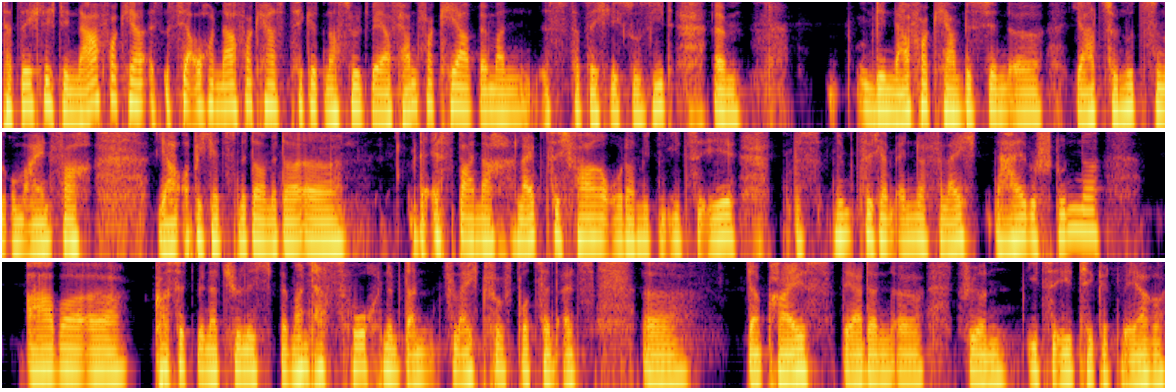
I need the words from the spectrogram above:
tatsächlich den Nahverkehr, es ist ja auch ein Nahverkehrsticket, nach Sylt wäre Fernverkehr, wenn man es tatsächlich so sieht, ähm, um den Nahverkehr ein bisschen äh, ja zu nutzen, um einfach, ja, ob ich jetzt mit der, mit der, äh, mit der S-Bahn nach Leipzig fahre oder mit dem ICE, das nimmt sich am Ende vielleicht eine halbe Stunde, aber äh, kostet mir natürlich, wenn man das hochnimmt, dann vielleicht fünf Prozent als äh, der Preis, der dann äh, für ein ICE-Ticket wäre.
